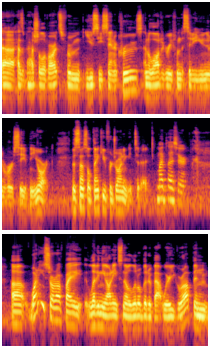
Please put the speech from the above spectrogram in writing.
uh, has a Bachelor of Arts from UC Santa Cruz and a law degree from the City University of New York. Ms. Nessel, thank you for joining me today. My pleasure. Uh, why don't you start off by letting the audience know a little bit about where you grew up and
